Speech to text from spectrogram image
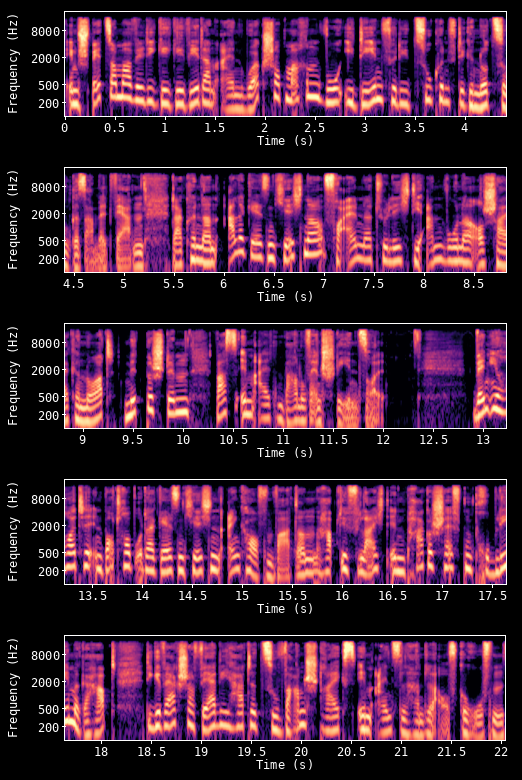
Im Spätsommer will die GGW dann einen Workshop machen, wo Ideen für die zukünftige Nutzung gesammelt werden. Da können dann alle Gelsenkirchner, vor allem natürlich die Anwohner aus Schalke Nord, mitbestimmen, was im alten Bahnhof entstehen soll. Wenn ihr heute in Bottrop oder Gelsenkirchen einkaufen wart, dann habt ihr vielleicht in ein paar Geschäften Probleme gehabt. Die Gewerkschaft Verdi hatte zu Warnstreiks im Einzelhandel aufgerufen.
